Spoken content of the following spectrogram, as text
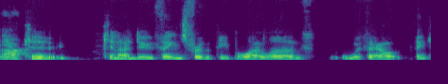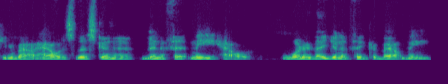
You know, ah. can can I do things for the people I love without thinking about how is this going to benefit me? How, what are they going to think about me?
